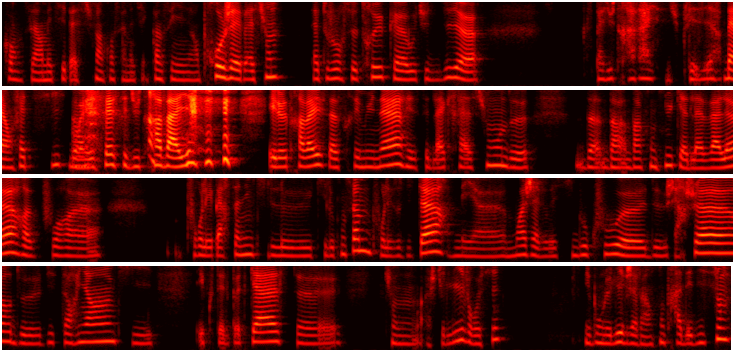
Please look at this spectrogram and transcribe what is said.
quand c'est un métier passion, enfin quand c'est un métier, quand c'est un projet passion, tu as toujours ce truc euh, où tu te dis euh, c'est pas du travail, c'est du plaisir. Ben en fait si, dans Ouais. les faits, c'est du travail. et le travail, ça se rémunère et c'est de la création de d'un- contenu qui a de la valeur pour euh, pour les personnes qui le, qui le consomment, pour les auditeurs. Mais euh, moi, j'avais aussi beaucoup euh, de chercheurs, de- d'historiens qui écoutaient le podcast, euh, qui ont acheté le livre aussi. Mais bon, le livre, j'avais un contrat d'édition.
